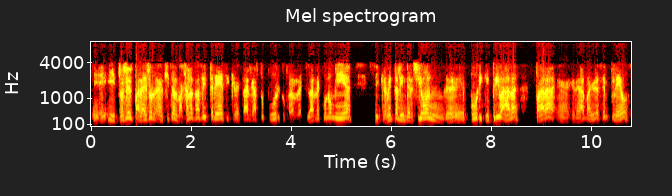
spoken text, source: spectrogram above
y entonces para eso necesitas bajar la tasa de interés, incrementar el gasto público para reactivar la economía, se incrementa la inversión eh, pública y privada para eh, generar mayores empleos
